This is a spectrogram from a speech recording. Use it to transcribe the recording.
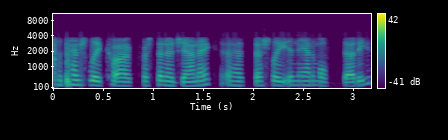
potentially carcinogenic, especially in animal studies,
